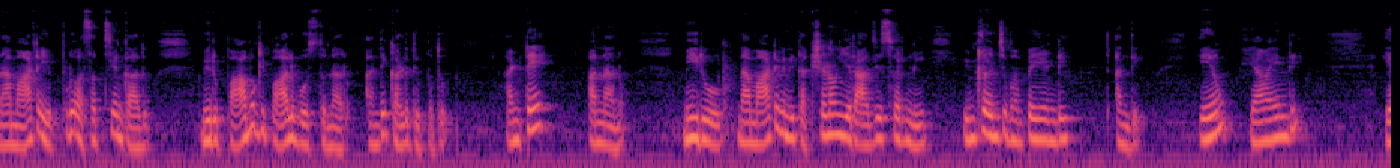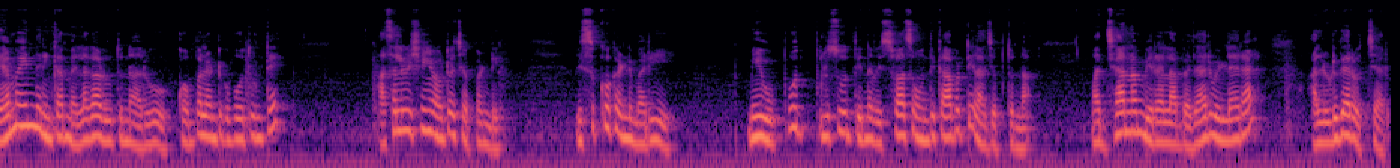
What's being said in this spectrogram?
నా మాట ఎప్పుడూ అసత్యం కాదు. మీరు పాముకి పాలు పోస్తున్నారు. అంది కళ్ళు తిప్పుతూ. అంటే? అన్నాను. మీరు నా మాట విని తక్షణం ఈ రాజేశ్వరిని ఇంట్లోంచి పంపేయండి అంది. ఏం? ఏమైంది? ఏమైందని ఇంకా మెల్లగా అడుగుతున్నారు. కొంపలు అంటుకుపోతుంటే అసలు విషయం ఏమిటో చెప్పండి. విసుక్కోకండి మరి. మీ ఉప్పు పులుసు తిన్న విశ్వాసం ఉంది కాబట్టి ఇలా చెప్తున్నా. మధ్యాహ్నం మీరు అలా బెదారు వెళ్ళారా? అల్లుడు గారు వచ్చారు.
